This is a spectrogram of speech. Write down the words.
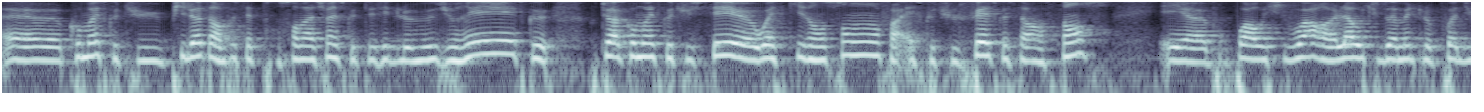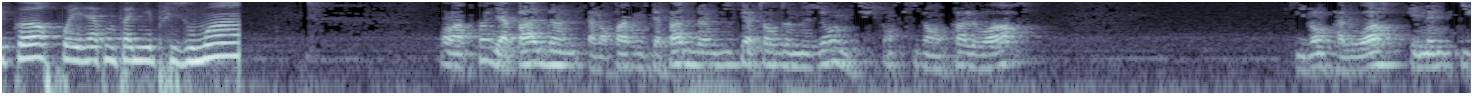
euh, comment est-ce que tu pilotes un peu cette transformation? Est-ce que tu essaies de le mesurer? Est-ce que, tu comment est-ce que tu sais euh, où est-ce qu'ils en sont? Enfin, est-ce que tu le fais? Est-ce que ça a un sens? Et euh, pour pouvoir aussi voir euh, là où tu dois mettre le poids du corps pour les accompagner plus ou moins. Pour l'instant, il n'y a pas alors par exemple, il n'y a pas d'indicateur de mesure, mais je pense qu'il va en falloir. Il va en falloir, et même si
